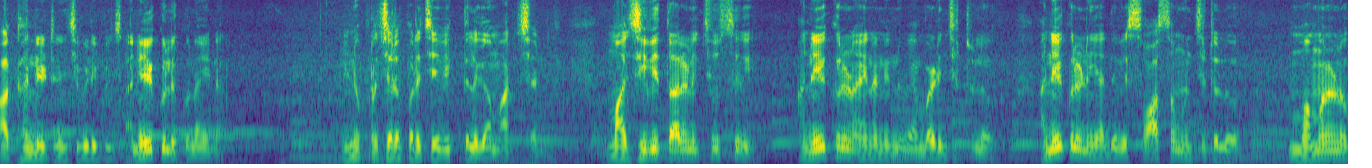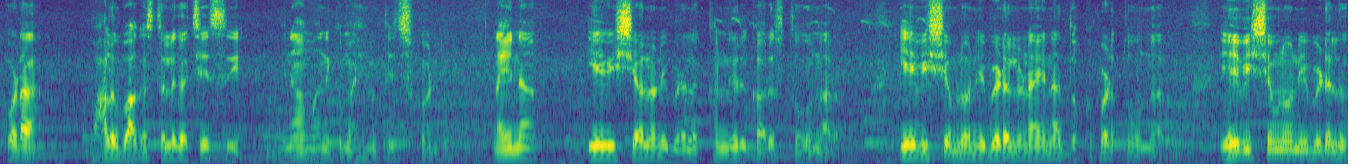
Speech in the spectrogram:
ఆ కన్నీటి నుంచి విడిపించి అనేకులకు నైనా నిన్ను ప్రచురపరిచే వ్యక్తులుగా మార్చండి. మా జీవితాలను చూసి అనేకులను ఆయన నిన్ను వెంబడించుటలో అనేకులని అందు విశ్వాసం ఉంచుటలో మమ్మలను కూడా పాలు భాగస్థులుగా చేసి మీ నామానికి మహిమ తెచ్చుకోండి. నైనా ఏ విషయాల్లో నీ బిడ్డల కన్నీరు కారుస్తూ ఉన్నారు ఏ విషయంలో నీ బిడ్డలు నైనా దుఃఖపడుతూ ఉన్నారు ఏ విషయంలో నీ బిడ్డలు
